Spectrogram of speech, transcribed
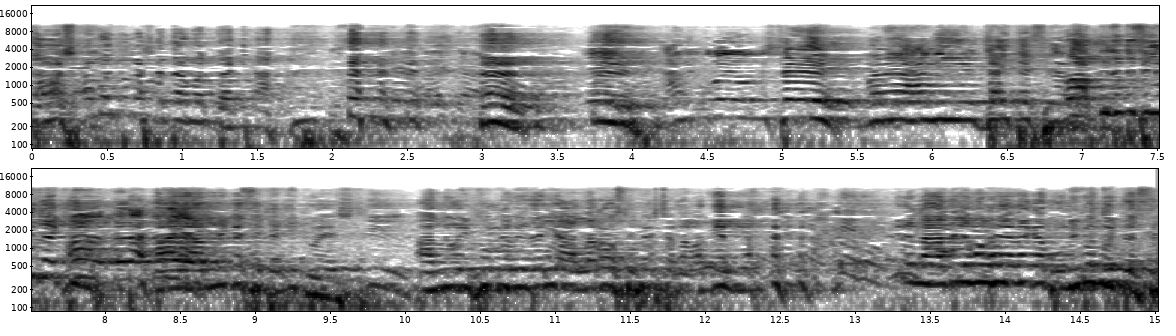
যাওয়ার সময় তোমার সাথে আমার দেখা হ্যাঁ হ্যাঁ। আমি ওই অনুষ্ঠানে মানে আমি যাইতেছিলাম। আপনি যদি ছিলেন নাকি? হ্যাঁ, ভাই আপনার কাছে এটা রিকোয়েস্ট আমি ওই প্রোগ্রামে যাই আল্লাহর অসুবিধা না লাগেন না। না দিলে মনে হয় এলাকা ভূমিকম্প হইতেছে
